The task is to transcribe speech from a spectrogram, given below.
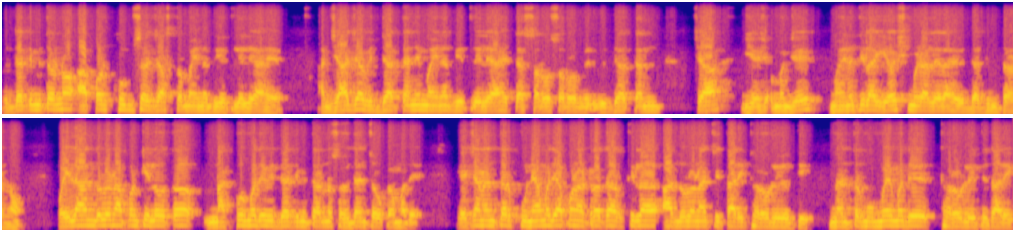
विद्यार्थी मित्रांनो आपण खूप जास्त मेहनत घेतलेली आहे. आणि ज्या ज्या विद्यार्थ्यांनी मेहनत घेतलेली आहे त्या सर्व सर्व विद्यार्थ्यांच्या यश म्हणजे मेहनतीला यश मिळालेलं आहे विद्यार्थी मित्रांनो. पहिलं आंदोलन आपण केलं होतं नागपूरमध्ये विद्यार्थी मित्रांनो संविधान चौकामध्ये. याच्यानंतर पुण्यामध्ये आपण अठरा तारखेला आंदोलनाची तारीख ठरवली होती. नंतर मुंबईमध्ये ठरवली होती तारीख.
